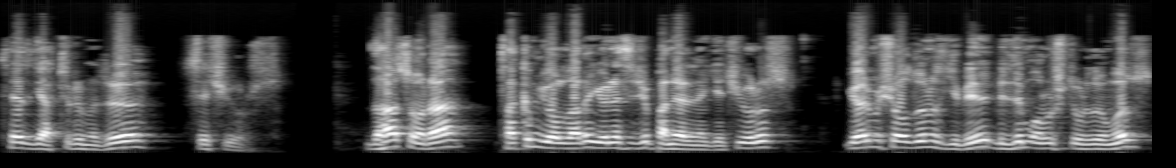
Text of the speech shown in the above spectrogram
tezgah türümüzü seçiyoruz. Daha sonra takım yolları yönetici paneline geçiyoruz. Görmüş olduğunuz gibi bizim oluşturduğumuz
